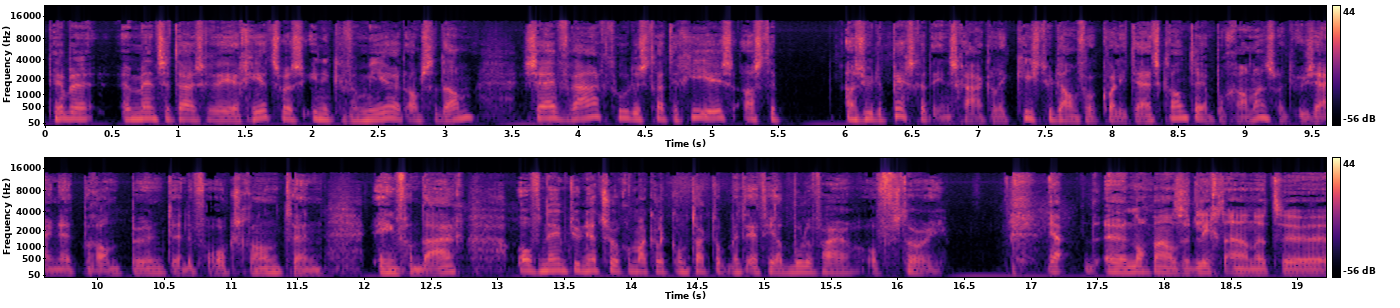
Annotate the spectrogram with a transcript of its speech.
Er hebben mensen thuis gereageerd, zoals Ineke Vermeer uit Amsterdam. Zij vraagt hoe de strategie is als de als u de pers gaat inschakelen, kiest u dan voor kwaliteitskranten en programma's? Want u zei net Brandpunt en de Volkskrant en Eén Vandaag. Of neemt u net zo gemakkelijk contact op met RTL Boulevard of Story? Ja, uh, nogmaals, het ligt aan het, uh,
